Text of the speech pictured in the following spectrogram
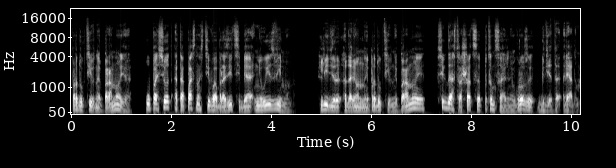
продуктивная паранойя упасет от опасности вообразить себя неуязвимым. Лидеры, одаренные продуктивной паранойей, всегда страшатся потенциальной угрозы где-то рядом.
